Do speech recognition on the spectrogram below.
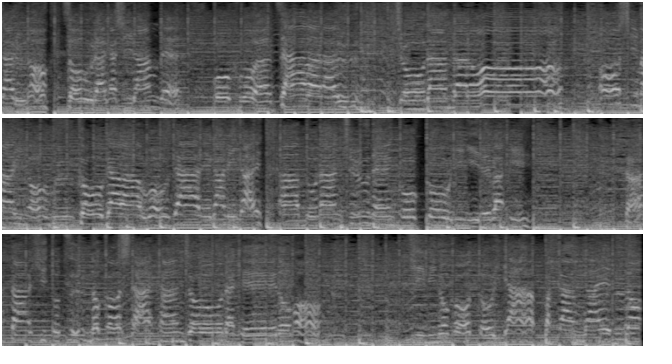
タルの空が知らんで僕を嘲笑う冗談だろうおしまいの向こう側を誰が見たいあと何十年ここにいればいいたった一つ残した感情だけども君のことやっぱ考えるの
